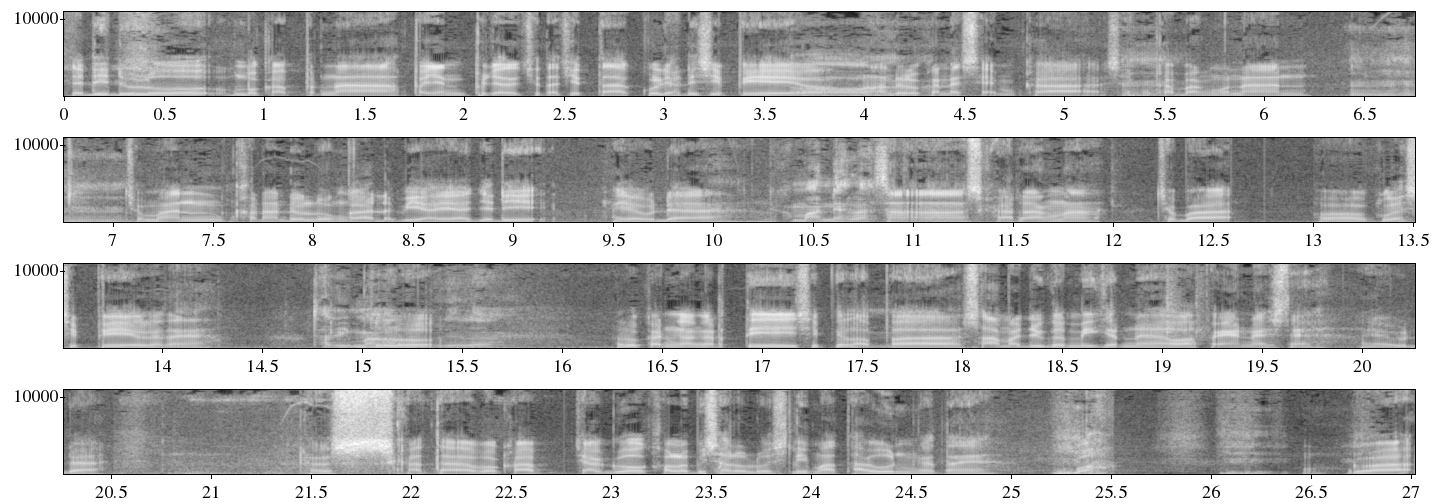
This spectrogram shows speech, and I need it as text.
Jadi dulu bokap pernah pengen punya cita-cita kuliah di sipil. Oh. Nah dulu kan SMK, SMK bangunan. Hmm, Cuman karena dulu nggak ada biaya, jadi ya udah ke mana lah Nah, ah, sekarang nah coba oh, kuliah sipil katanya. terima dulu- alhamdulillah. Lu kan nggak ngerti sipil apa, sama juga mikirnya wah PNS ya. Ya udah. Terus kata bokap, jago kalau bisa lulus lima tahun katanya. Wah, gua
